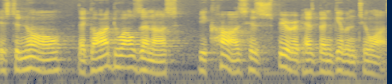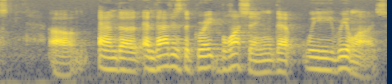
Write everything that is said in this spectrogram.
is to know that God dwells in us because His Spirit has been given to us. Um, and, uh, and that is the great blessing that we realize.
